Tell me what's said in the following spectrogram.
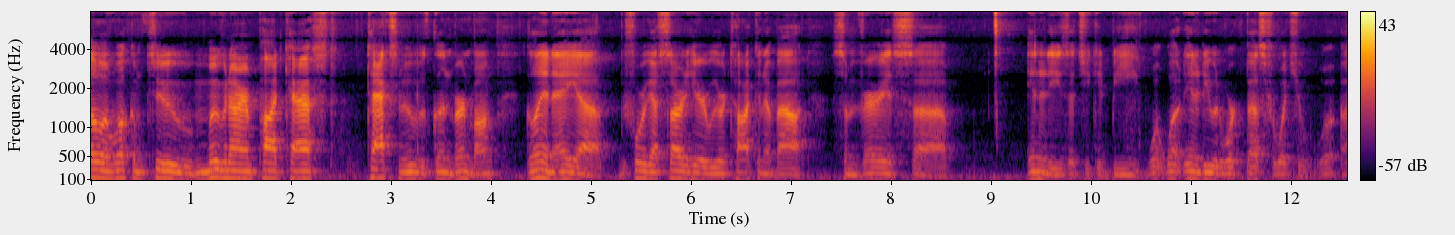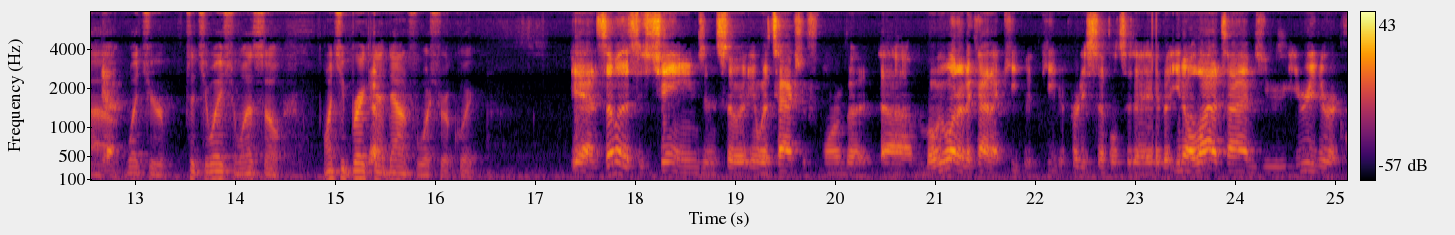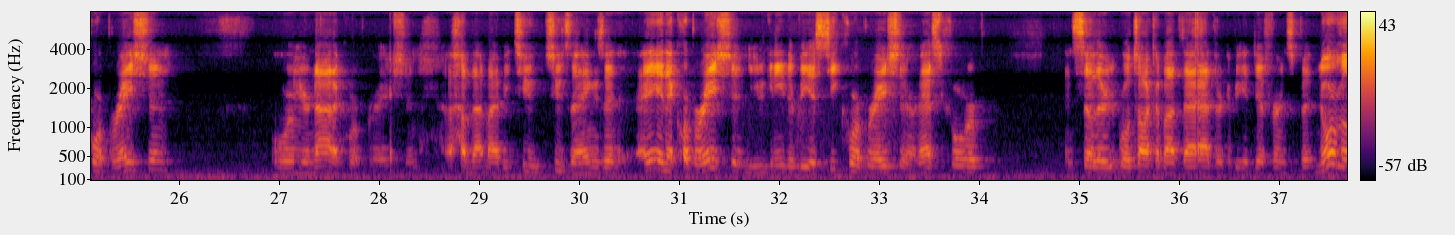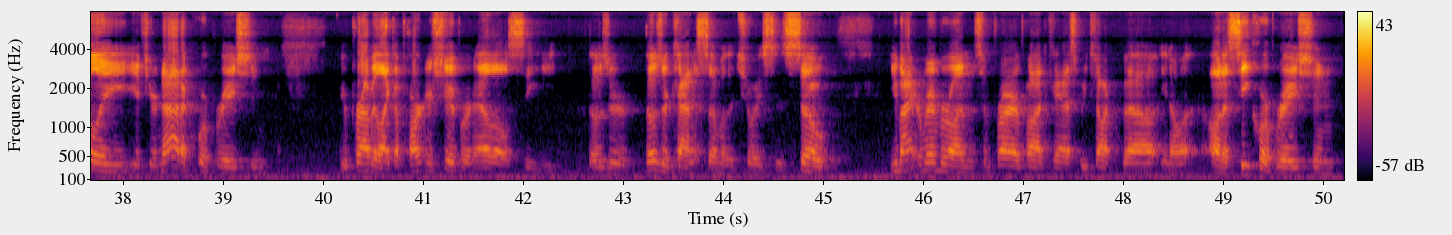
Hello and welcome to Moving Iron Podcast Tax Move with Glen Birnbaum. Glen, hey, uh, before we got started here, we were talking about some various uh, entities that you could be. What, what entity would work best for what you uh, Yeah. what your situation was? So why don't you break Yeah. that down for us real quick? Yeah, and some of this has changed, and so you know, with tax reform, but um, but we wanted to kind of keep it keep it pretty simple today. But you know, a lot of times you you're either a corporation or you're not a corporation. Um, that might be two two things. And in a corporation, you can either be a C corporation or an S corp. And so there, we'll talk about that. There could be a difference, but normally, if you're not a corporation, you're probably like a partnership or an LLC. Those are those are kind of some of the choices. So you might remember on some prior podcasts we talked about, you know, on a C corporation,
